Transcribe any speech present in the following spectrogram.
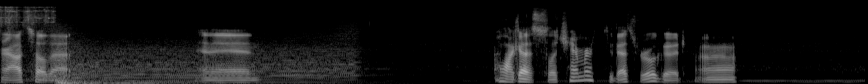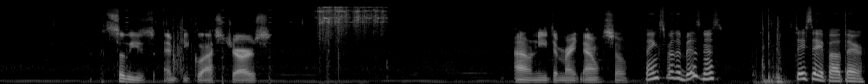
Alright, I'll tell that. And then. Oh, I got a sledgehammer? Dude, that's real good. Uh. Still these empty glass jars. I don't need them right now, so Thanks for the business. Stay safe out there.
